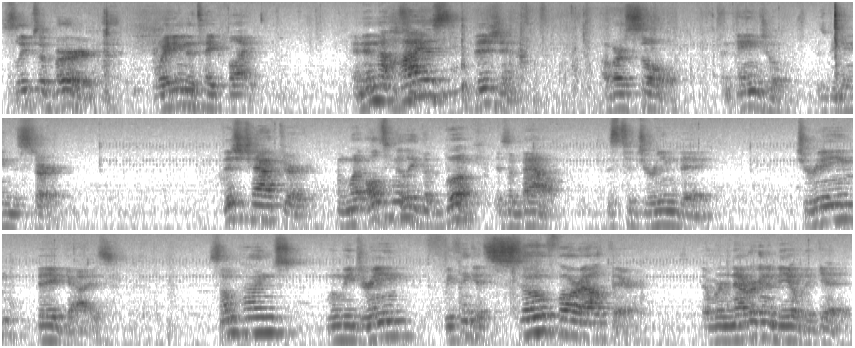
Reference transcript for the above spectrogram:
sleeps a bird waiting to take flight. And in the highest vision of our soul, an angel is beginning to stir. This chapter, and what ultimately the book is about, is to dream big. Dream big, guys. Sometimes when we dream, we think it's so far out there that we're never going to be able to get it.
